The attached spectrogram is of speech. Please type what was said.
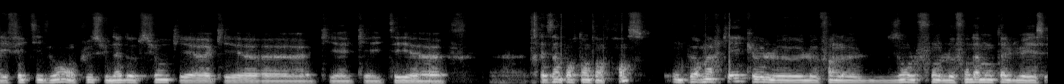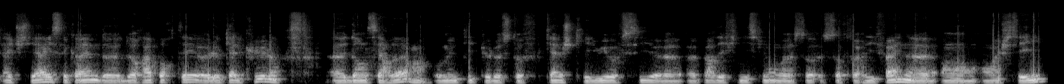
effectivement en plus une adoption qui, est, qui, qui, a, été très importante en France. On peut remarquer que le, enfin le, disons le, fond, le fondamental du HCI, c'est quand même de, rapporter le calcul dans le serveur, au même titre que le stockage qui est lui aussi par définition software defined en, en, HCI,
